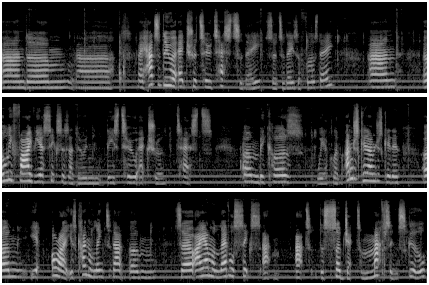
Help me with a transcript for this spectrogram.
and um, I had to do an extra two tests today, so today's a Thursday, and only five year sixes are doing these two extra tests, um, because we are clever. I'm just kidding. I'm just kidding. Um, yeah, all right. It's kind of linked to that. Um, so I am a level six at at the subject maths in school.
